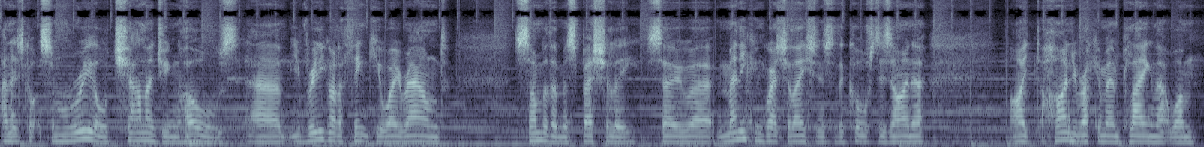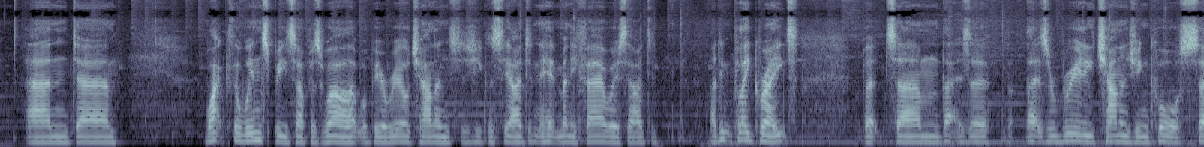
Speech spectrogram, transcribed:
and it's got some real challenging holes. Um, you've really got to think your way around some of them especially. So uh, many congratulations to the course designer. I highly recommend playing that one and um, whack the wind speeds up as well. That would be a real challenge. As you can see, I didn't hit many fairways. There. I did. I didn't play great, but um, that is a that is a really challenging course. So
